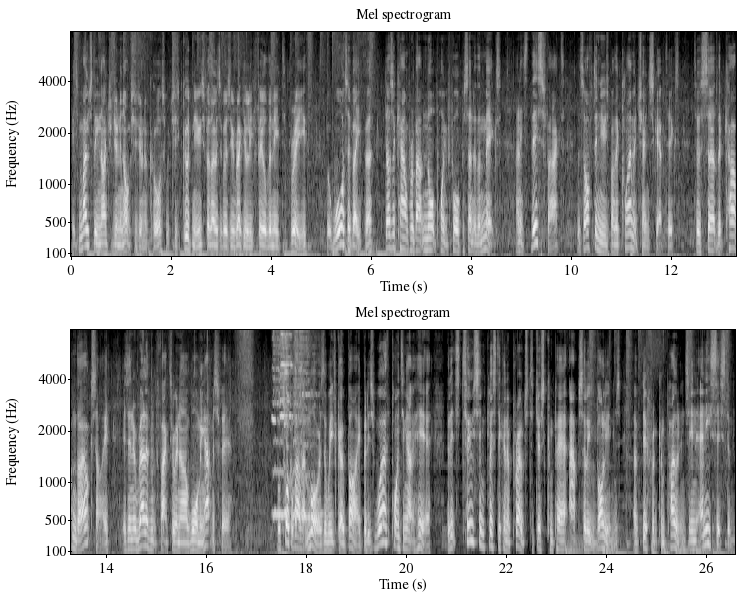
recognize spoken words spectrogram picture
It's mostly nitrogen and oxygen of course, which is good news for those of us who regularly feel the need to breathe, but water vapour does account for about 0.4% of the mix, and it's this fact that's often used by the climate change skeptics to assert that carbon dioxide is an irrelevant factor in our warming atmosphere. We'll talk about that more as the weeks go by, but it's worth pointing out here that it's too simplistic an approach to just compare absolute volumes of different components in any system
